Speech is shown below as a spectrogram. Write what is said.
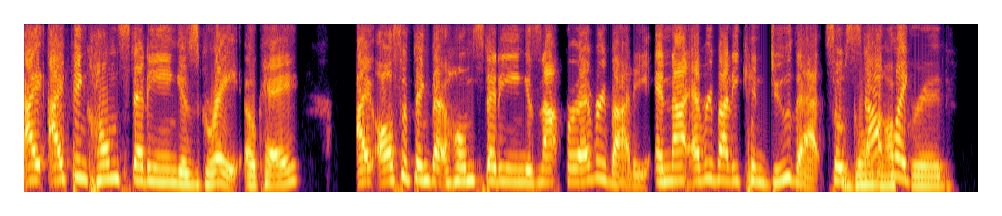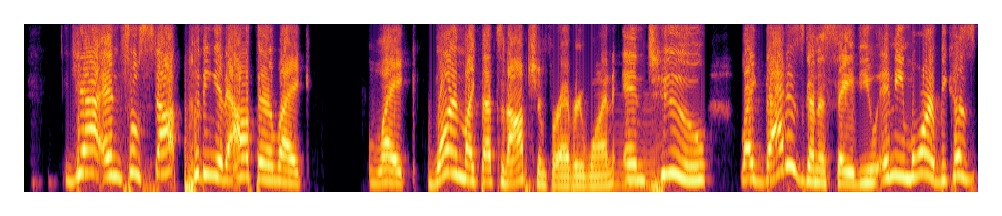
I I think homesteading is great, okay? I also think that homesteading is not for everybody and not everybody can do that. So Going stop like grid. yeah, and so stop putting it out there like like one like that's an option for everyone and Mhm. two like that is going to save you anymore because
